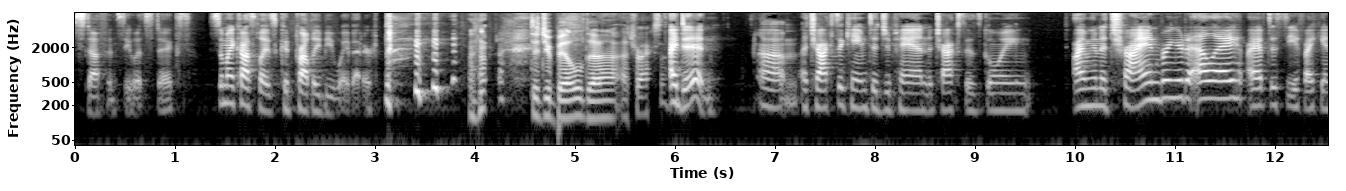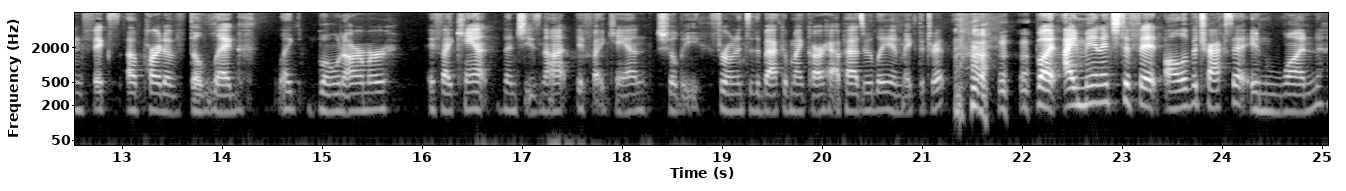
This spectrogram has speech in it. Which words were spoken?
stuff and see what sticks. So my cosplays could probably be way better. Did you build uh, Atraxa? I did. Um, Atraxa came to Japan. Atraxa is going. I'm gonna try and bring her to LA. I have to see if I can fix a part of the leg, like bone armor. If I can't, then she's not. If I can, she'll be thrown into the back of my car haphazardly and make the trip. but I managed to fit all of Atraxa in one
